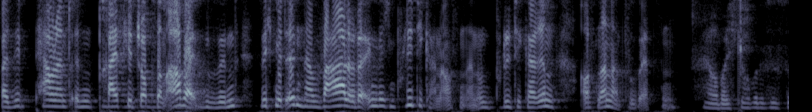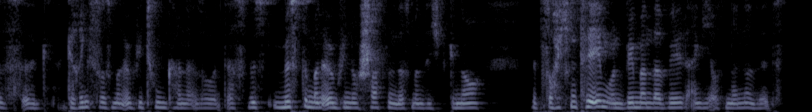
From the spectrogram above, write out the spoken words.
weil sie permanent in drei, vier Jobs am Arbeiten sind, sich mit irgendeiner Wahl oder irgendwelchen Politikern auseinander und Politikerinnen auseinanderzusetzen. Ja, aber ich glaube, das ist das äh, Geringste, was man irgendwie tun kann. Also das müsste man irgendwie noch schaffen, dass man sich genau mit solchen Themen und wen man da wählt eigentlich auseinandersetzt.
